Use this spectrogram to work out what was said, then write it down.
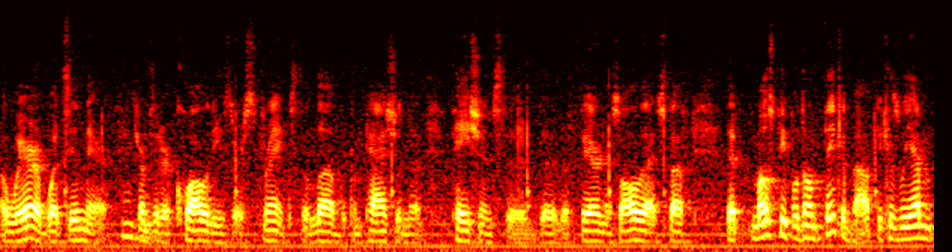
aware of what's in there in Mhm. terms of their qualities, their strengths, the love, the compassion, the patience, the, the, the fairness, all of that stuff that most people don't think about because we haven't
